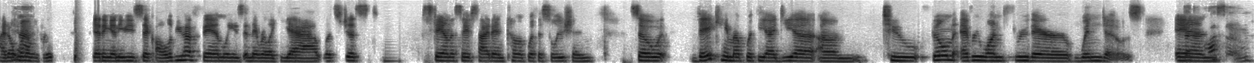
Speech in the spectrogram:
I don't yeah. want to getting any of you sick. All of you have families. And they were like, yeah, let's just stay on the safe side and come up with a solution. So they came up with the idea um, to film everyone through their windows. And awesome.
